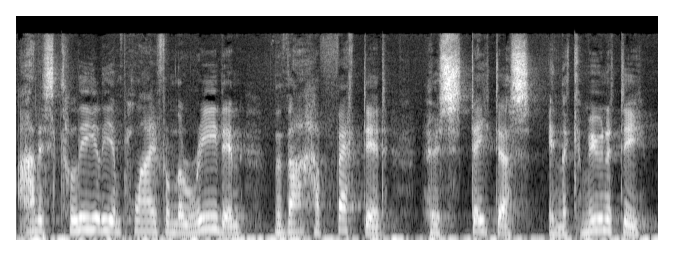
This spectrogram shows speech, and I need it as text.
and it's clearly implied from the reading that that affected her status in the community.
